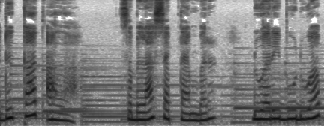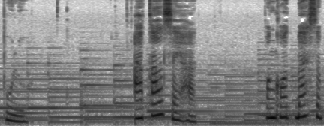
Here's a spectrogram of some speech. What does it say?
dekat Allah. 11 September 2020. Akal sehat. Pengkhotbah 10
